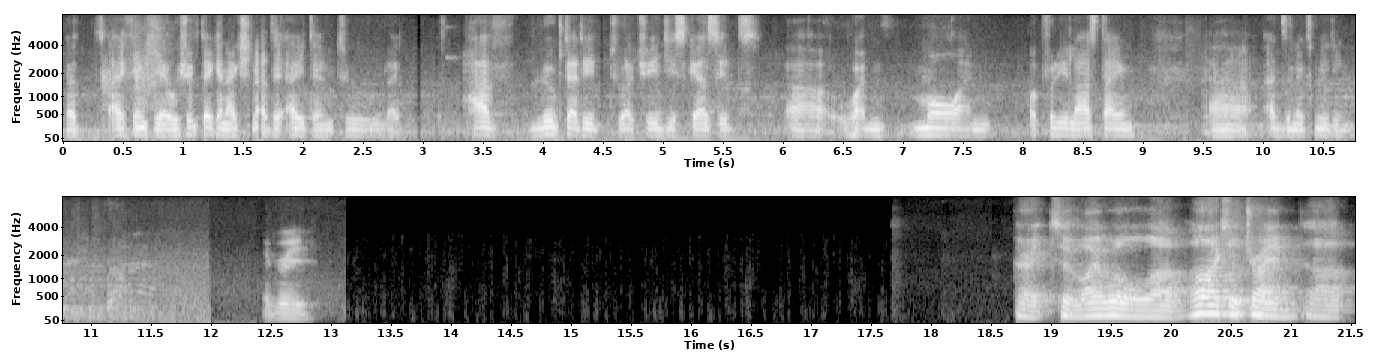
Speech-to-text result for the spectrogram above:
but I think yeah, we should take an action at the item to like have looked at it to actually discuss it uh, one more and hopefully last time uh, at the next meeting. Agreed. All right, so I will, uh, I'll actually try and, uh,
